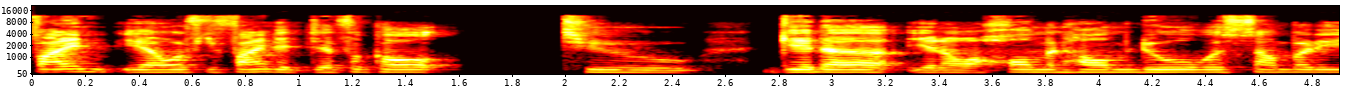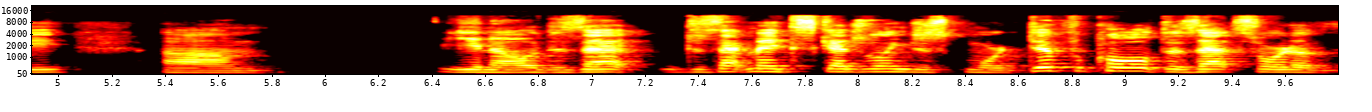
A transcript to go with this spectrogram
find, you know, if you find it difficult to get a, you know, a home and home duel with somebody? Um, you know, does that does that make scheduling just more difficult? Does that sort of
